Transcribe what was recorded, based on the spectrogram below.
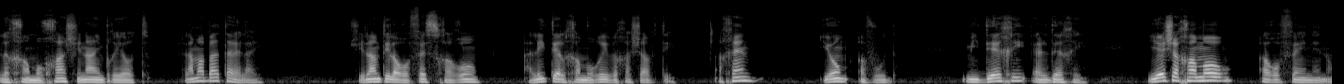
לחמורך שיניים בריאות, למה באת אליי? שילמתי לרופא שכרו, עליתי על חמורי וחשבתי, אכן, יום אבוד. מדחי אל דחי. יש החמור, הרופא איננו.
